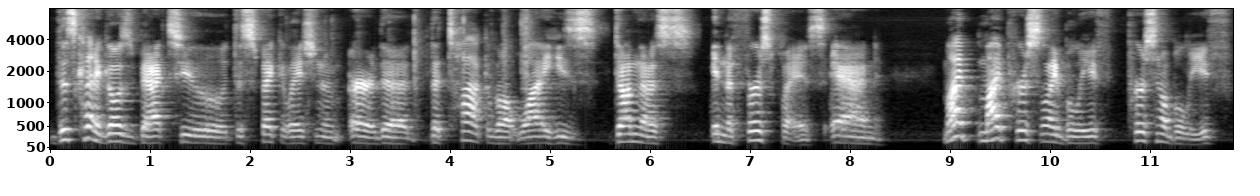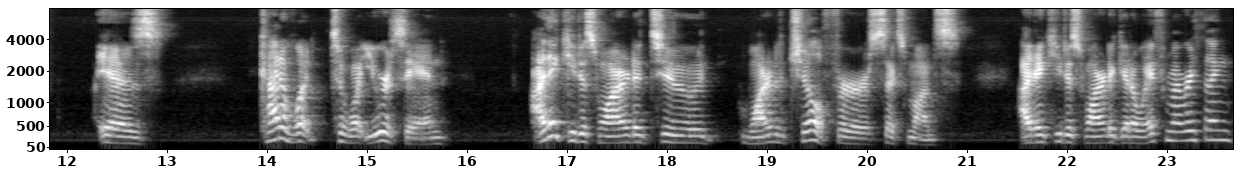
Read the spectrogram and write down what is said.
this kind of goes back to the speculation of, or the the talk about why he's done this in the first place and my my personal belief personal belief is kind of what to what you were saying i think he just wanted to wanted to chill for 6 months i think he just wanted to get away from everything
